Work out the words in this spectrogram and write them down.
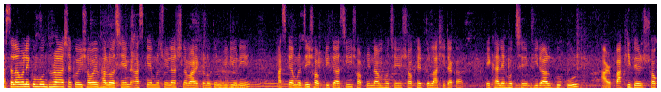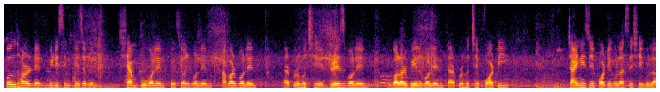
আসসালামু আলাইকুম বন্ধুরা, আশা করি সবাই ভালো আছেন। আজকে আমরা চলে আসলাম আরেকটা নতুন ভিডিও নিয়ে। আজকে আমরা যেই শপটিতে আছি শপটির নাম হচ্ছে শখের তোলা আশি টাকা। এখানে হচ্ছে বিড়াল, কুকুর আর পাখিদের সকল ধরনের মেডিসিন পেয়ে যাবেন। শ্যাম্পু বলেন ফেস ওয়াশ বলেন, খাবার বলেন, তারপর হচ্ছে ড্রেস বলেন, গলার বেল বলেন, তারপর হচ্ছে পটি চাইনিজ যে পটিগুলো আছে, সেগুলা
